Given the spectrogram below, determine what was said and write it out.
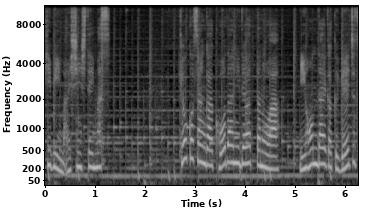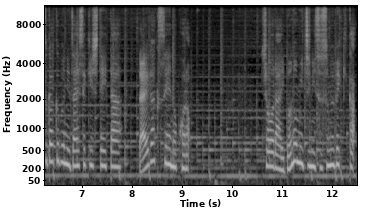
日々邁進しています。京子さんが講談に出会ったのは日本大学芸術学部に在籍していた大学生の頃。将来どの道に進むべきか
